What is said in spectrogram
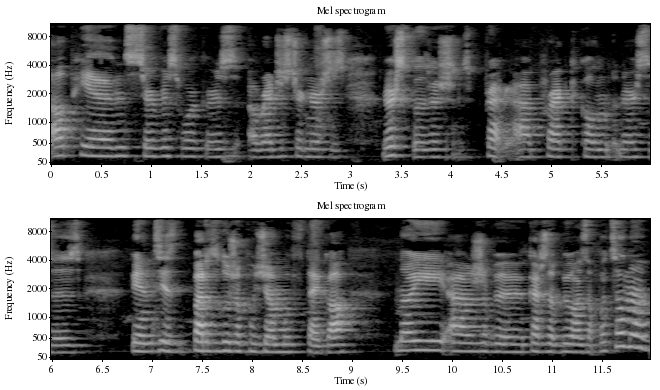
LPN, service workers, uh, registered nurses, nurse pra- uh, practical nurses, więc jest bardzo dużo poziomów tego. No i a żeby każda była zapłacona,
